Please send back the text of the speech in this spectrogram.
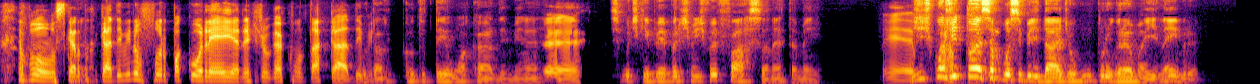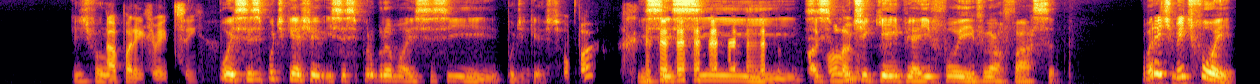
Pô, os caras da Academy não foram pra Coreia, né? Jogar contra a Academy. Contra, o T1 Academy, né? É, Esse bootcamp aparentemente foi farsa, né? Também. é, A gente cogitou essa possibilidade, algum programa aí, lembra? Que a gente falou, Aparentemente sim. pô, e se esse podcast, e se esse programa, e se esse podcast, Opa, e se esse, se esse bootcamp aí foi, foi uma farsa? Aparentemente foi.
